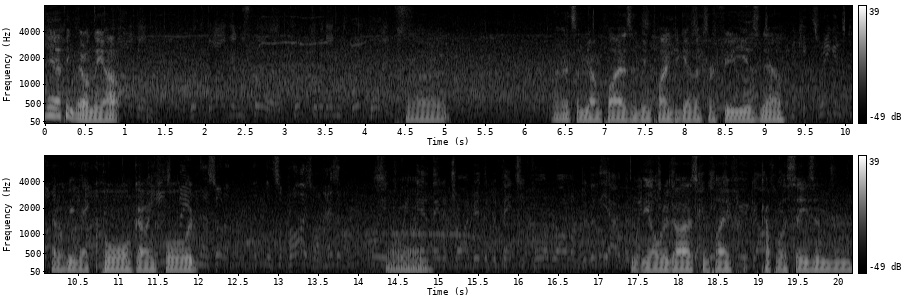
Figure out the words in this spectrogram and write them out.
yeah, I think they're on the up. With Dygan's third, quick to within three points. So they've had some young players who've been playing together for a few years now. That'll be their core going forward. So um, the older guys can play for a couple of seasons and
